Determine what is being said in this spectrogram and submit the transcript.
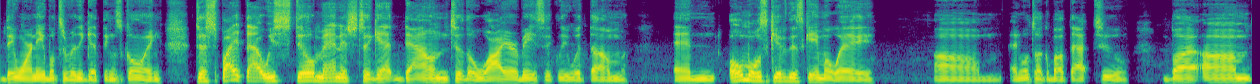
they weren't able to really get things going. Despite that, we still managed to get down to the wire basically with them and almost give this game away. Um, and we'll talk about that too. But um,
